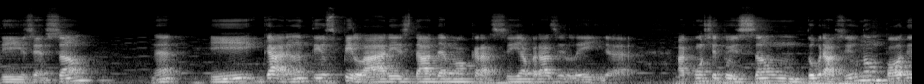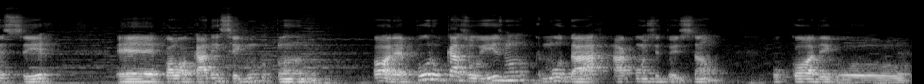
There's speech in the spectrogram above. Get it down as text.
de isenção né, e garante os pilares da democracia brasileira. A Constituição do Brasil não pode ser é colocada em segundo plano. Ora, é puro casuísmo mudar a Constituição, o Código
